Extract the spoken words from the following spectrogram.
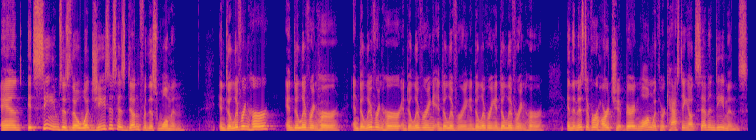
And it seems as though what Jesus has done for this woman in delivering her and delivering her and delivering her and delivering and delivering and delivering and delivering her in the midst of her hardship, bearing long with her, casting out seven demons,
